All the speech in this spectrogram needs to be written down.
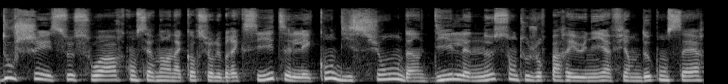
douché ce soir concernant un accord sur le Brexit les conditions d'un deal ne sont toujours pas réunies, affirment de concert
